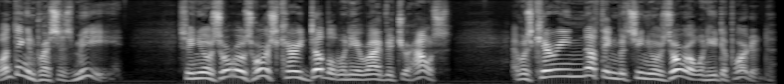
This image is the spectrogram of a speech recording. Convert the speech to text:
One thing impresses me. Senor Zorro's horse carried double when he arrived at your house, and was carrying nothing but Senor Zorro when he departed.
